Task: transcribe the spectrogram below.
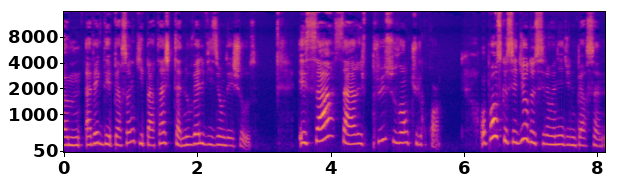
euh, avec des personnes qui partagent ta nouvelle vision des choses. Et ça, ça arrive plus souvent que tu le crois. On pense que c'est dur de s'éloigner d'une personne,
